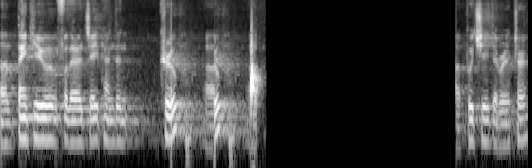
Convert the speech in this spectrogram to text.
Uh, thank you for the J Pendant crew. Uh, group. Uh, uh, Pucci, director.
